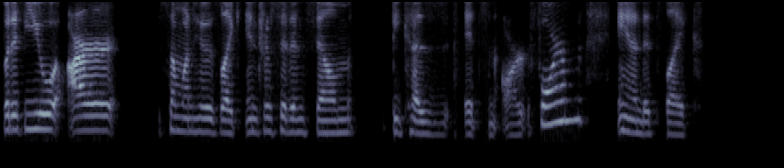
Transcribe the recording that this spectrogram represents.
But if you are someone who's like interested in film because it's an art form and it's like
